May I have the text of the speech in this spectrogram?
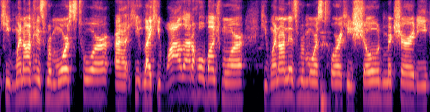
He went on his remorse tour. Uh, he like he wild out a whole bunch more. He went on his remorse tour. He showed maturity,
